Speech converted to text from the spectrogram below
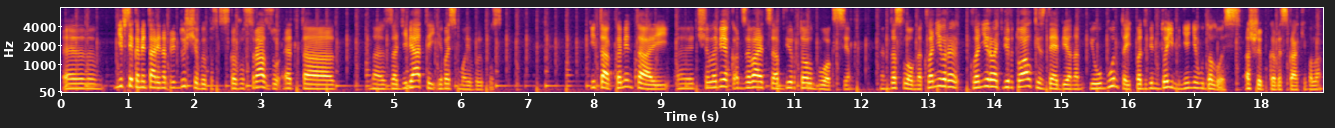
Э, не все комментарии на предыдущий выпуск, скажу сразу, это за девятый и восьмой выпуск. Итак, комментарий. Э, человек отзывается об VirtualBox. Дословно, клонировать, клонировать виртуалки с Debian и Ubuntu под виндой мне не удалось. Ошибка выскакивала.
